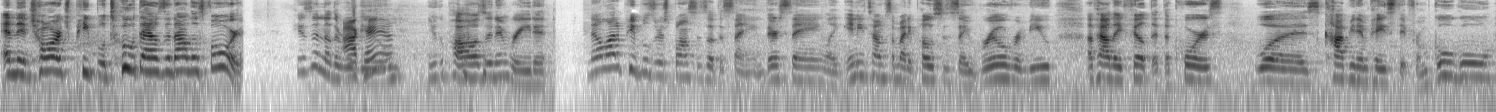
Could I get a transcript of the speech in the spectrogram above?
and then charge people $2,000 for it. Here's another review. I can. You can pause it and read it. Now, a lot of people's responses are the same. They're saying, like, anytime somebody posts a real review of how they felt that the course was copied and pasted from Google,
